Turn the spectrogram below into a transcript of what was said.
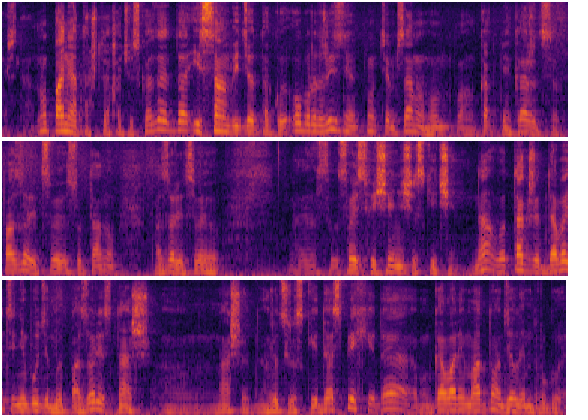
не знаю, ну понятно, что я хочу сказать, да, и сам ведет такой образ жизни, ну тем самым он, как мне кажется, позорит свою сутану, позорит свою Э, свой священнический чин. Да? Вот так же давайте не будем мы позорить наш, э, наши рыцарские доспехи, да? говорим одно, делаем другое.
